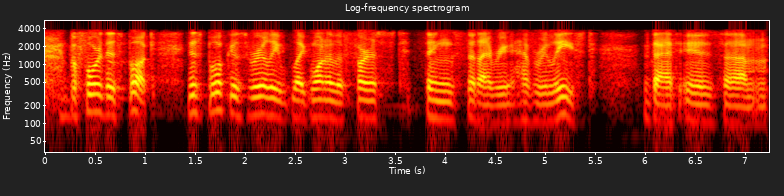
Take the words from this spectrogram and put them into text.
before this book. This book is really like one of the first things that I re- have released that is um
